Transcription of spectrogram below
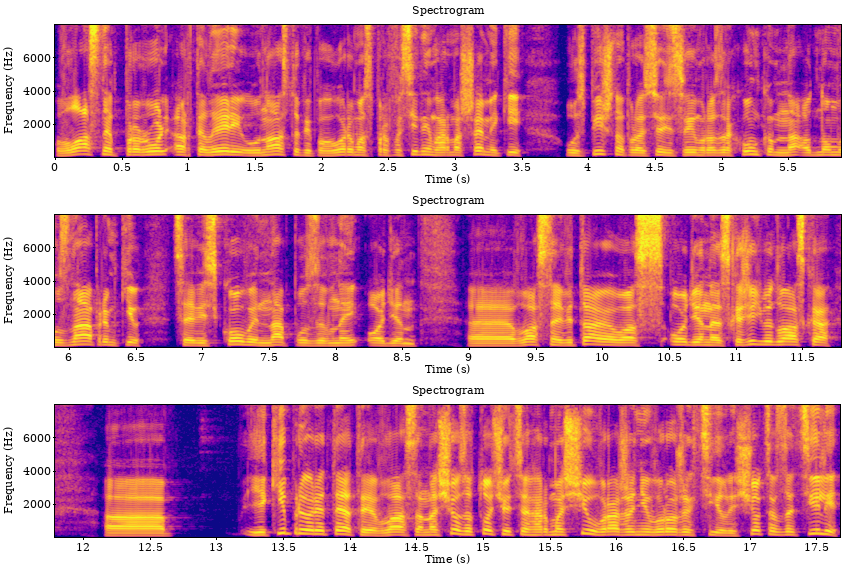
Власне, про роль артилерії у наступі поговоримо з професійним гармашем, який успішно працює зі своїм розрахунком на одному з напрямків. Це військовий на позивний Одін. Е, власне, вітаю вас, Одіне. Скажіть, будь ласка, е, які пріоритети, власне, на що заточуються гармаші у враженні ворожих цілей? Що це за цілі?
